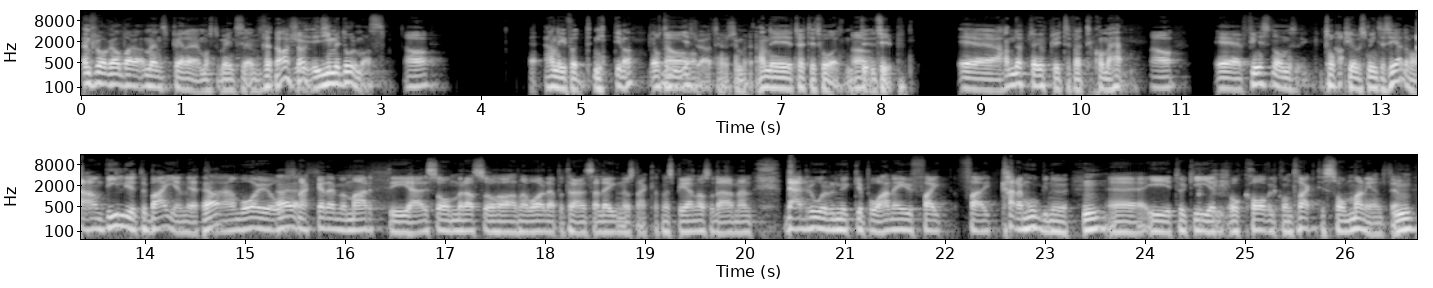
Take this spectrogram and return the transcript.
En fråga om bara om en spelare måste man inte säga. För Ja. Jimmy Durmaz. Ja, Han är ju född 90 va? 89 Ja. tror jag Han är 32 Ja. ty- typ. Eh, han öppnar upp lite för att komma hem. ja. Eh, finns det någon toppklubb som är intresserad av honom? Han vill ju till Bayern vet jag. Han var ju och Ja, ja. snackade med Marti här i somras och han har varit där på träningsanläggningen och snackat med spelarna och sådär. Men där beror det väl mycket på. Han är ju fight, fight Karamug nu Mm. eh, i Turkiet och har väl kontrakt till sommaren egentligen. Mm.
